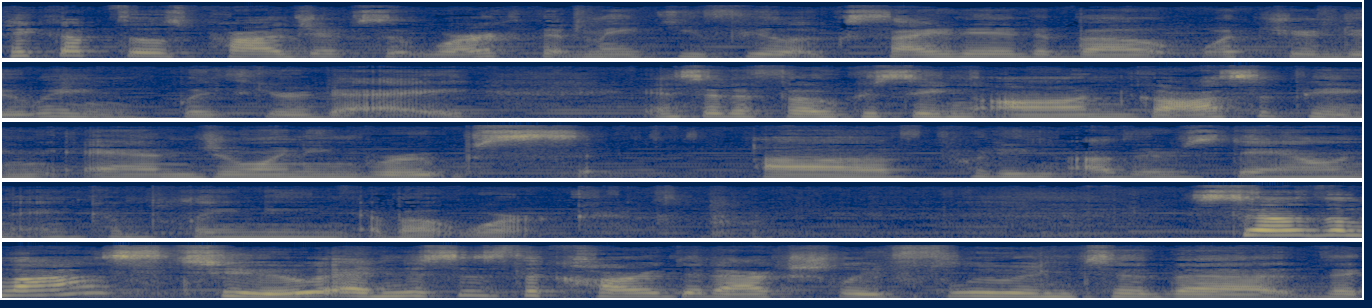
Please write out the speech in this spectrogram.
Pick up those projects at work that make you feel excited about what you're doing with your day instead of focusing on gossiping and joining groups of putting others down and complaining about work. So the last two, and this is the card that actually flew into the, the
